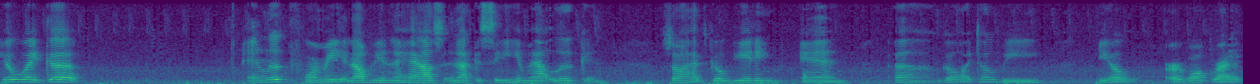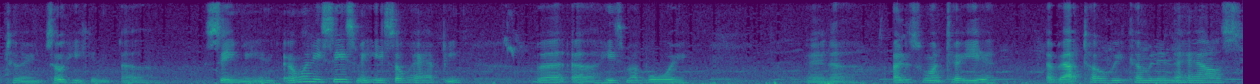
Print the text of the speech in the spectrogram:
he'll wake up and look for me, and I'll be in the house, and I can see him out looking. So I have to go get him and uh, go like, Toby, you know, or walk right up to him so he can uh, see me. And, and, when he sees me, he's so happy. But uh, he's my boy. And uh, I just want to tell you, about Toby coming in the house.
